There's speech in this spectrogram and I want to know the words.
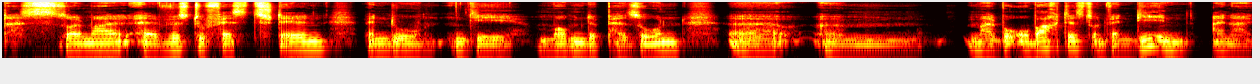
das soll mal, äh, wirst du feststellen, wenn du die mobbende Person äh, ähm, mal beobachtest und wenn die in einer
